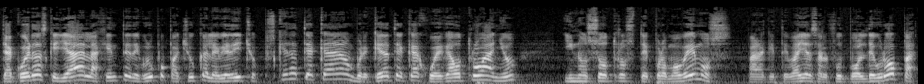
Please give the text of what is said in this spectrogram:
te acuerdas que ya la gente de Grupo Pachuca le había dicho, pues quédate acá, hombre, quédate acá, juega otro año y nosotros te promovemos para que te vayas al fútbol de Europa.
